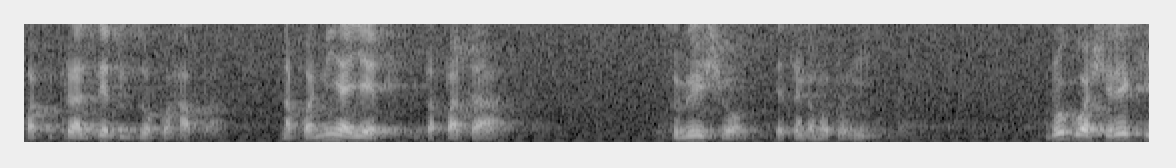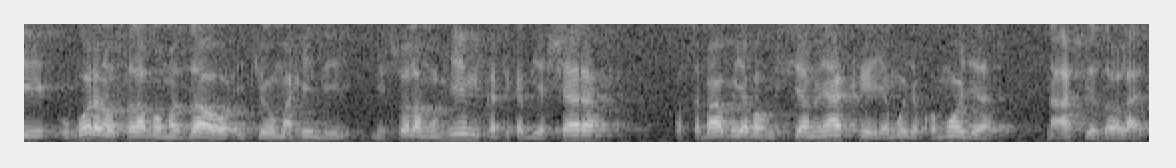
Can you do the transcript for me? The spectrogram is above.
kwa fikra zetu zilizoko hapa na kwa nia yetu, tutapata suluhisho ya changamoto hii. Ndugu washiriki, ubora na usalama wa mazao ikiwemo mahindi ni suala muhimu katika biashara kwa sababu ya mahusiano yake ya moja kwa moja na afya za walaji.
